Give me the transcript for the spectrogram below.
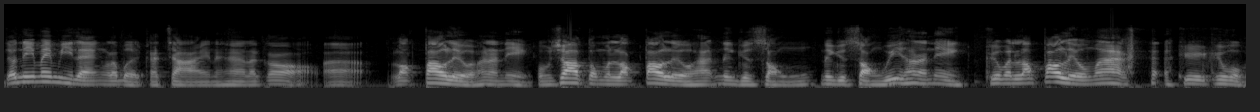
เจ้านี้ไม่มีแรงระเบิดกระจายนะฮะ แล้วก็อ่าล็อกเป้าเร็วเท่านั้นเอง ผมชอบตรงมันล็อกเป้าเร็วฮะ 1.2 1.2 วิเท่านั้นเอง คือมันล็อกเป้าเร็วมาก คือคือผม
